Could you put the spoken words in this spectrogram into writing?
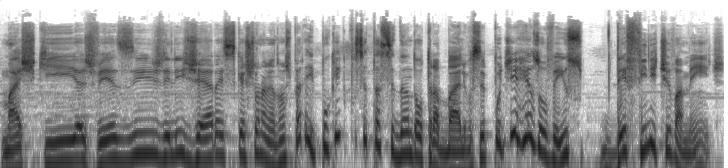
mas que às vezes ele gera esse questionamento. Mas peraí, por que, que você está se dando ao trabalho? Você podia resolver isso definitivamente.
